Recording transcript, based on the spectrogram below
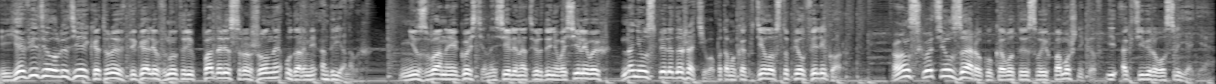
Я видел людей, которые вбегали внутрь и падали сраженные ударами Андреяновых. Незваные гости насели на твердыню Васильевых, но не успели дожать его, потому как в дело вступил Велигор. Он схватил за руку кого-то из своих помощников и активировал слияние.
